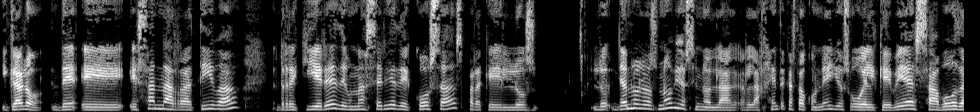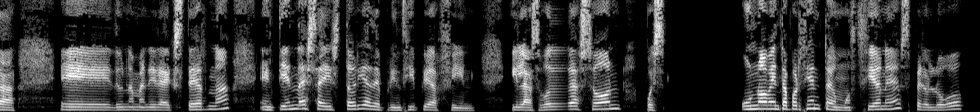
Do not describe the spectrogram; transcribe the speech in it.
Y claro, eh, esa narrativa requiere de una serie de cosas para que los ya no los novios, sino la, gente que ha estado con ellos o el que vea esa boda eh, de una manera externa, entienda esa historia de principio a fin. Y las bodas son, pues, un 90% emociones, pero luego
